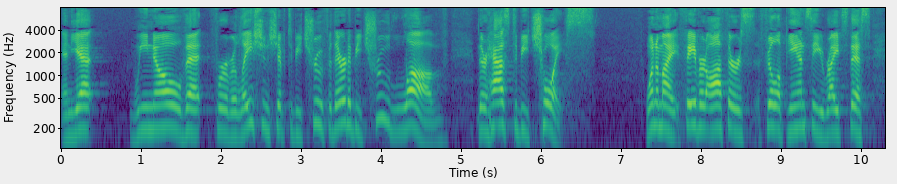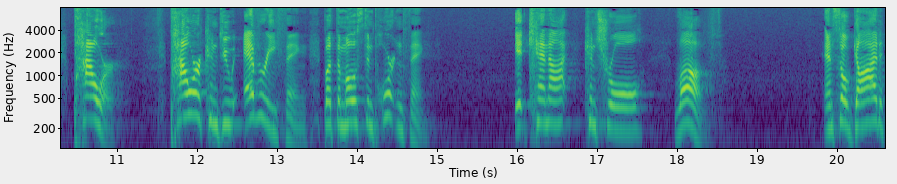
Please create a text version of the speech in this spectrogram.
And yet, we know that for a relationship to be true, for there to be true love, there has to be choice. One of my favorite authors, Philip Yancey, writes this Power. Power can do everything, but the most important thing it cannot control love. And so God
